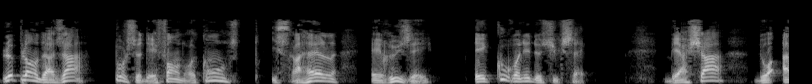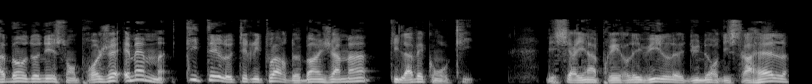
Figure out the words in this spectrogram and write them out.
Le plan d'Aza, pour se défendre contre Israël, est rusé et couronné de succès. Béacha doit abandonner son projet et même quitter le territoire de Benjamin qu'il avait conquis. Les Syriens prirent les villes du nord d'Israël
